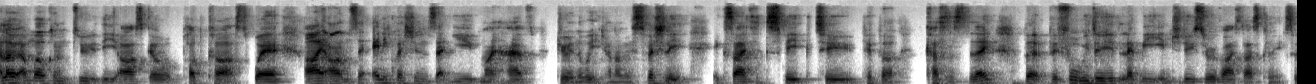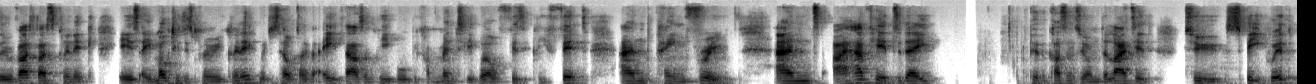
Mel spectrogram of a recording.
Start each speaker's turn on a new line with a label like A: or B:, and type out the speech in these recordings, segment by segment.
A: Hello and welcome to the Ask Girl podcast, where I answer any questions that you might have during the week. And I'm especially excited to speak to Pippa Cousins today. But before we do, let me introduce the Revised Revitalize Clinic. So, the Revised Revitalize Clinic is a multidisciplinary clinic which has helped over 8,000 people become mentally well, physically fit, and pain free. And I have here today Pippa Cousins, who I'm delighted to speak with.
